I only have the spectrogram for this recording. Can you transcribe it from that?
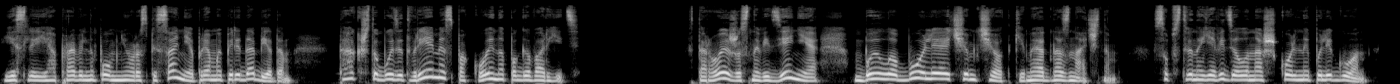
если я правильно помню расписание, прямо перед обедом, так что будет время спокойно поговорить. Второе же сновидение было более чем четким и однозначным. Собственно, я видела наш школьный полигон —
